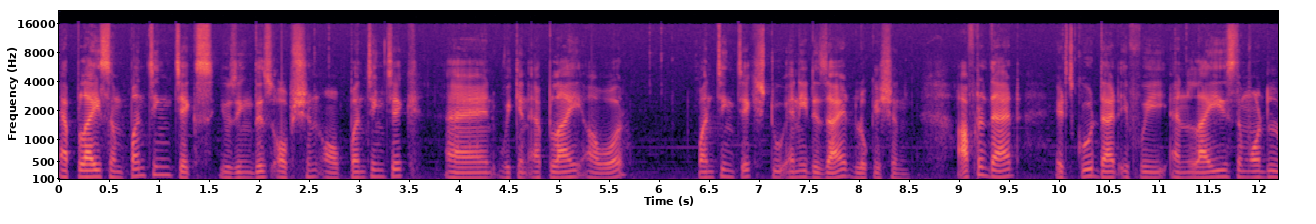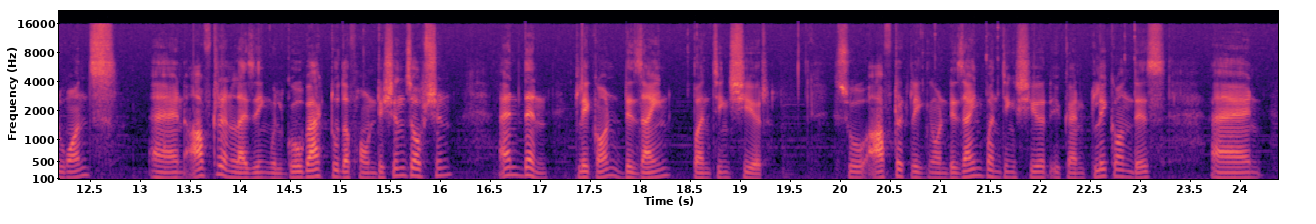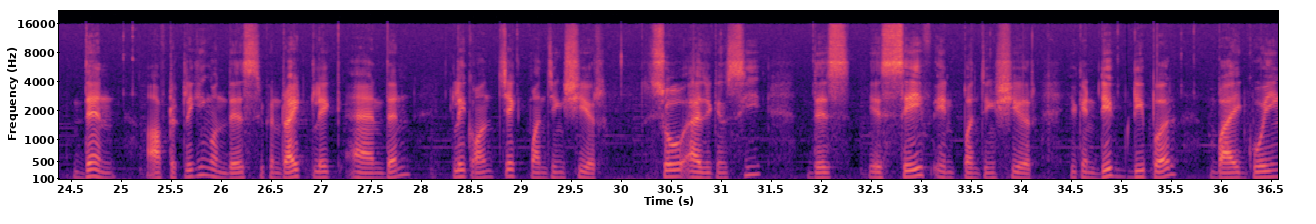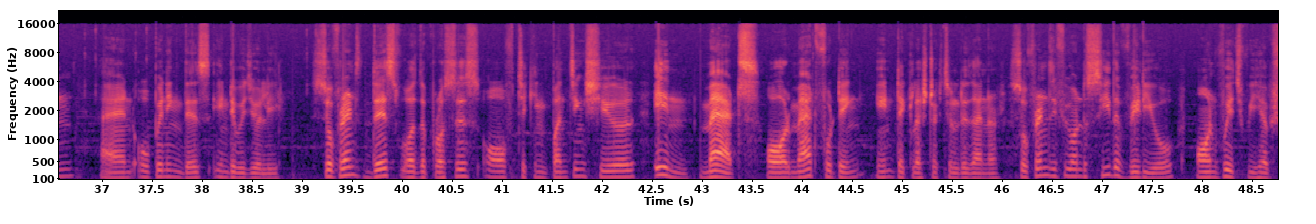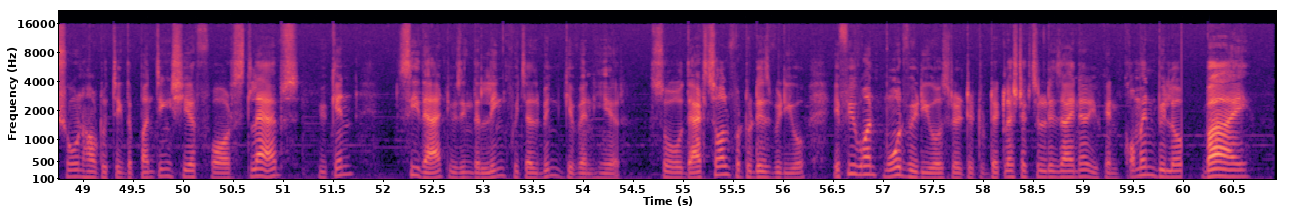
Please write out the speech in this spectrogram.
apply some punching checks using this option of punching check and we can apply our punching checks to any desired location. After that it's good that if we analyze the model once and after analyzing we'll go back to the foundations option and then click on design punching shear. So after clicking on design punching shear you can click on this and then after clicking on this you can right click and then click on check punching shear. So as you can see this is safe in punching shear. You can dig deeper by going and opening this individually. So friends this was the process of checking punching shear in mats or mat footing in Tekla Structural Designer. So friends if you want to see the video on which we have shown how to check the punching shear for slabs you can see that using the link which has been given here so that's all for today's video. If you want more videos related to Tekla structural designer you can comment below. Bye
